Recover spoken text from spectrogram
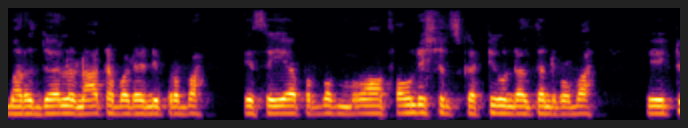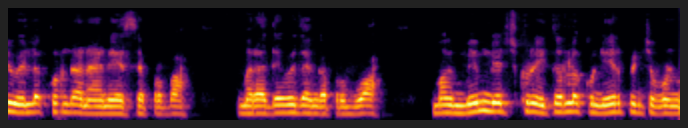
మరో హృదయాల్లో నాటబడండి ప్రభా. ఏసయ్య ప్రభా మా ఫౌండేషన్స్ కట్టి ఉండాలి తండ్రి ప్రభా. ఎటు వెళ్ళకుండా నాయన వేసే ప్రభా. మరి అదేవిధంగా ప్రభా మేము నేర్చుకున్న ఇతరులకు నేర్పించబడి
